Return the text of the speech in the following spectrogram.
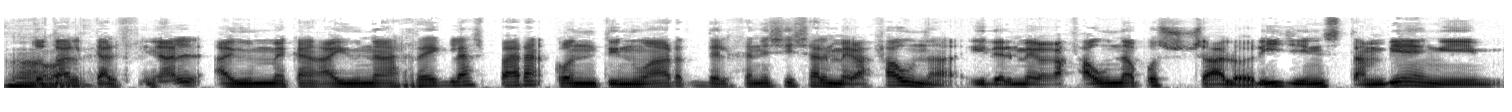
Ah, Total, que al final hay un hay unas reglas para continuar del Genesis al Megafauna y del Megafauna pues al Origins también y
